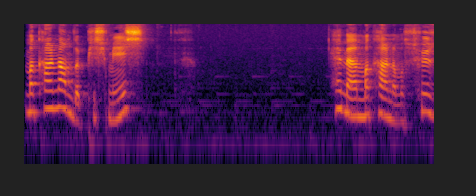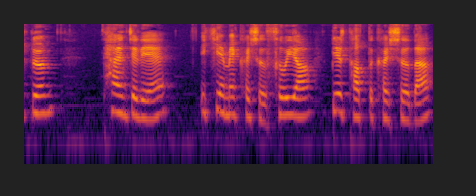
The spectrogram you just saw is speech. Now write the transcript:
Makarnam da pişmiş. Hemen makarnamı süzdüm. Tencereye 2 yemek kaşığı sıvı yağ, 1 tatlı kaşığı da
